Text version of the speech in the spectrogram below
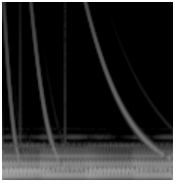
you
